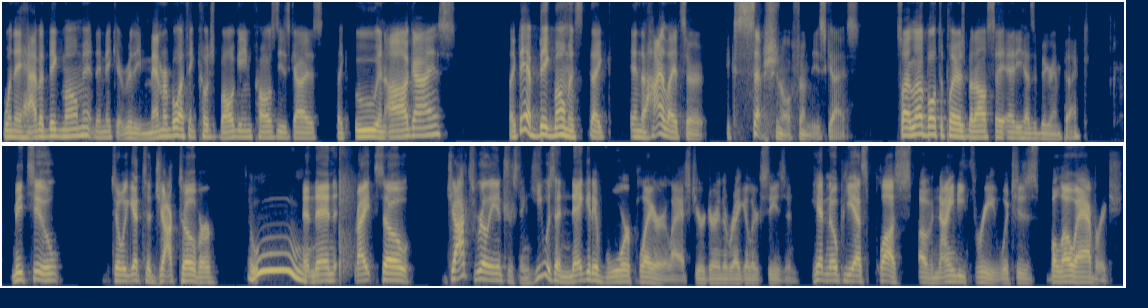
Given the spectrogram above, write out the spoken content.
when they have a big moment, they make it really memorable. I think Coach Ballgame calls these guys like ooh and ah guys. Like they have big moments, like and the highlights are exceptional from these guys. So I love both the players, but I'll say Eddie has a bigger impact. Me too. Till we get to Joctober. Ooh. And then right, so Joc's really interesting. He was a negative war player last year during the regular season. He had an OPS plus of 93, which is below average.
